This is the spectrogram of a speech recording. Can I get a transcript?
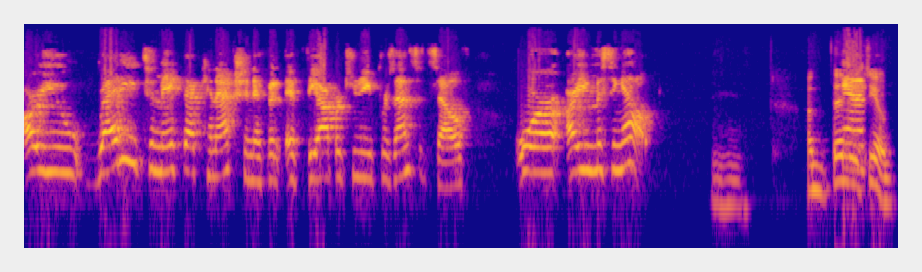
are you ready to make that connection if it, if the opportunity presents itself, or are you missing out? Mm-hmm. And then and, you know,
